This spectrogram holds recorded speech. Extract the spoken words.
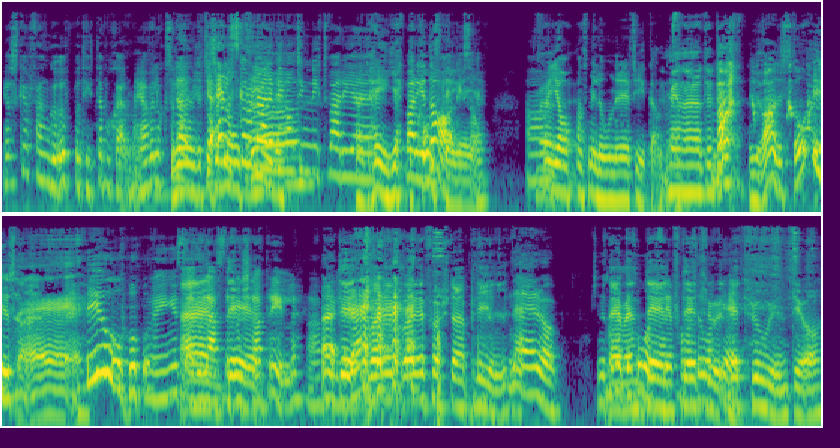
Jag ska fan gå upp och titta på skärmen. Jag vill också lära det tar Jag älskar att lära mig någonting nytt varje, det här är varje dag. Liksom. grejer. Ja. Och Japans meloner är fyrkantiga. Menar du att det Va? Ja, det står ju så. Nej. Jo! Det är inget så här du läste det- första april. April. Det, var, det, var det första april? Nej då. Nu kommer Nej jag men inte ihåg det, det, tror, tråkigt. det tror inte jag.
